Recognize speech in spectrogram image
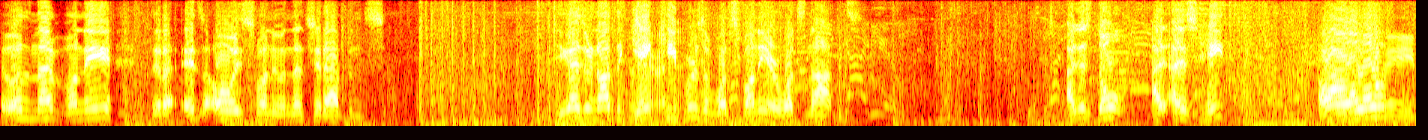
it wasn't that funny. Dude, I- it's always funny when that shit happens. You guys are not the gatekeepers of what's funny or what's not. I just don't. I, I just hate. Oh Hey,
